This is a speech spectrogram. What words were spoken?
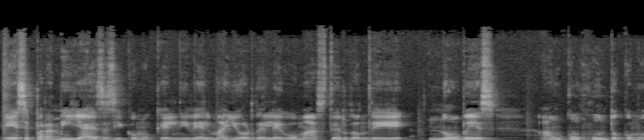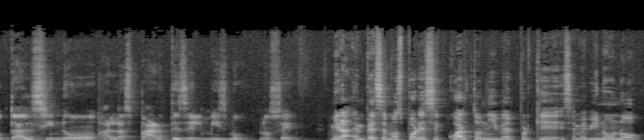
Ese para mí ya es así como que el nivel mayor del Lego Master, donde no ves a un conjunto como tal, sino a las partes del mismo. No sé. Mira, empecemos por ese cuarto nivel porque se me vino uno,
